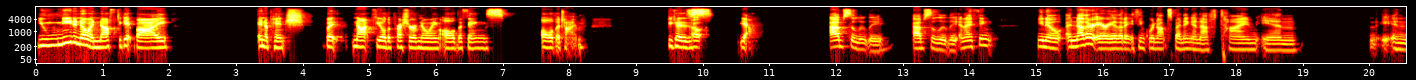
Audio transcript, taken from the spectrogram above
you need to know enough to get by in a pinch but not feel the pressure of knowing all the things all the time. Because oh, yeah. Absolutely. Absolutely. And i think you know another area that i think we're not spending enough time in in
